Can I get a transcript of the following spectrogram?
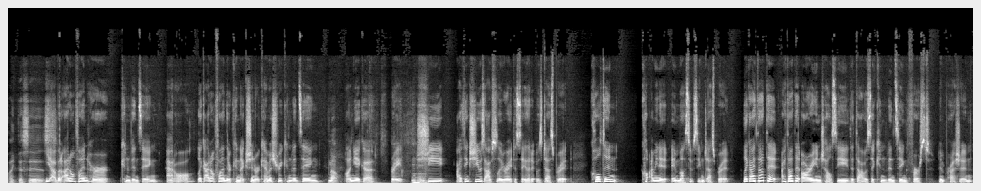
Like this is Yeah, but I don't find her convincing at all. Like I don't find their connection or chemistry convincing. no. Onyeka, right? Mm-hmm. She, I think she was absolutely right to say that it was desperate. Colton, I mean, it, it must have seemed desperate. Like I thought that I thought that Ari and Chelsea that that was a convincing first impression,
